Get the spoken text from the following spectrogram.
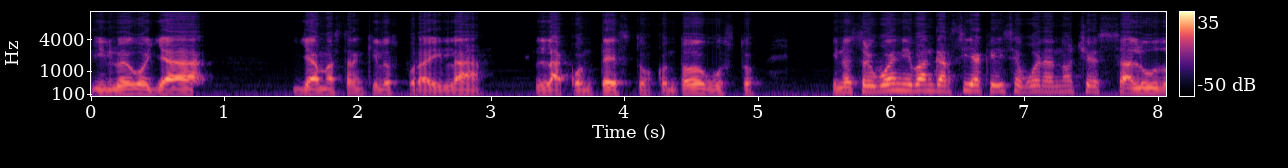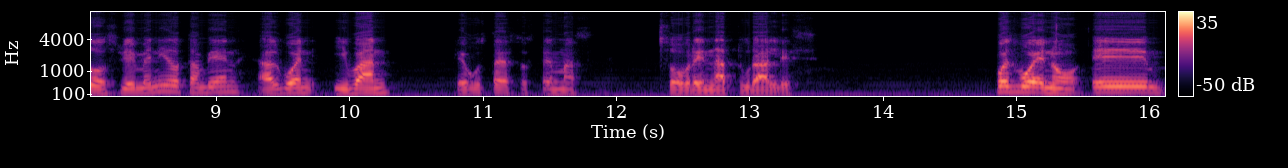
y luego ya, ya más tranquilos por ahí la, la contesto, con todo gusto. Y nuestro buen Iván García que dice buenas noches, saludos. Bienvenido también al buen Iván que gusta de estos temas sobrenaturales. Pues bueno, eh,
